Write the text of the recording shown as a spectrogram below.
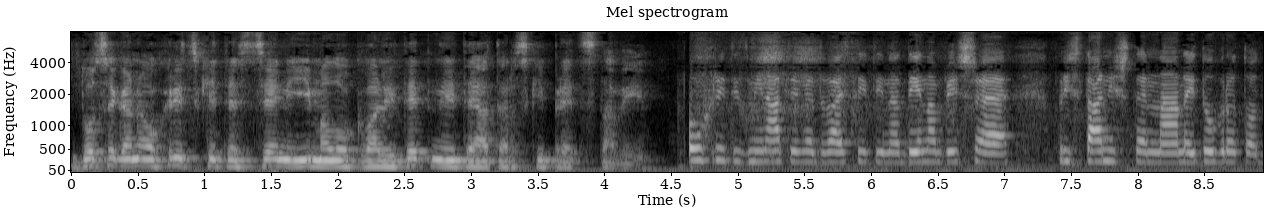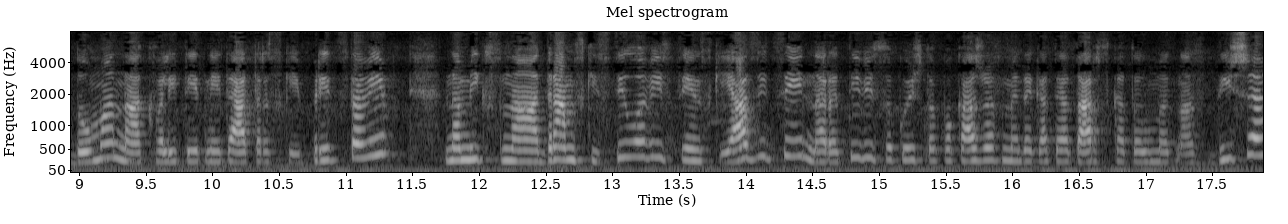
досега на охридските сцени имало квалитетни театарски представи. Охрид изминативе 20 на дена беше пристаниште на најдоброто дома, на квалитетни театарски представи, на микс на драмски стилови, сценски јазици, наративи со кои што покажавме дека театарската уметност дише,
